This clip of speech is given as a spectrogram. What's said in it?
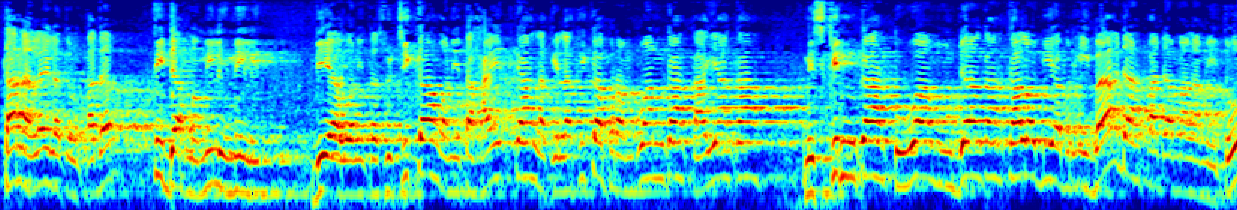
karena Lailatul Qadar tidak memilih-milih. Dia wanita sucikah, wanita haidkah, laki-lakikah, perempuankah, kayakah, miskinkah, tua, mudakah. Kalau dia beribadah pada malam itu,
